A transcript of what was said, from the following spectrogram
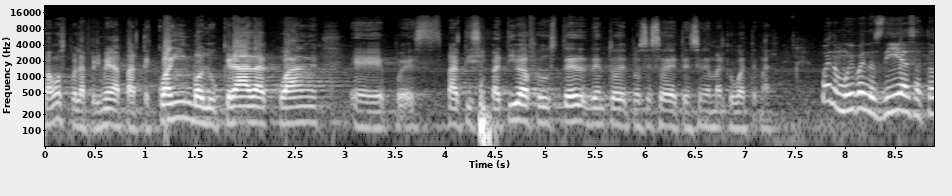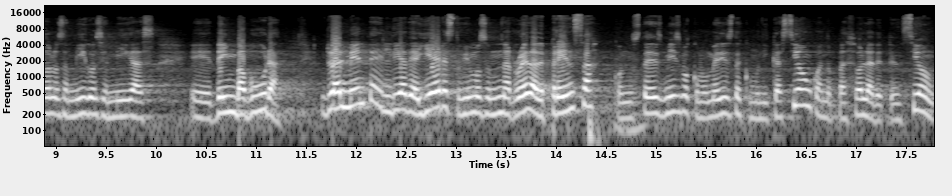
Vamos por la primera parte. ¿Cuán involucrada, cuán eh, pues, participativa fue usted dentro del proceso de detención de Marco Guatemala? Bueno, muy buenos días a todos los amigos y amigas eh, de Imbabura. Realmente el día de ayer estuvimos en una rueda de prensa con ustedes mismos como medios de comunicación cuando pasó la detención.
